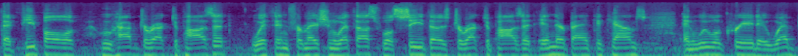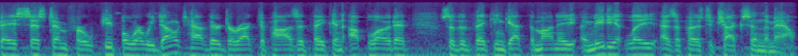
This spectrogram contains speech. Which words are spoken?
that people who have direct deposit with information with us will see those direct deposit in their bank accounts, and we will create a web-based system for people where we don't have their direct deposit. They can upload it so that they can get the money immediately as opposed to checks in the mail.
